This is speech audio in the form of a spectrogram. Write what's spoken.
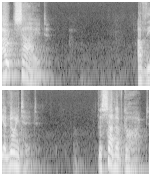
outside of the anointed, the Son of God,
